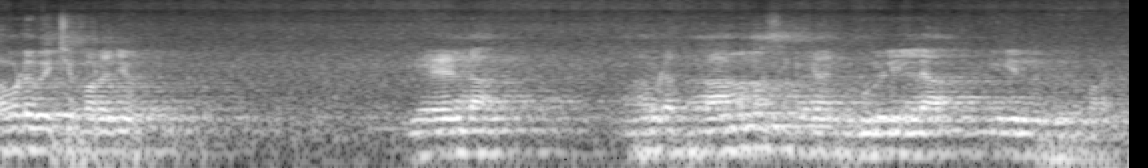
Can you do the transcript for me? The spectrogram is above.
അവിടെ വെച്ച് പറഞ്ഞു വേണ്ട. അവിടെ താമസിക്കാൻ കൂടില്ല എന്ന് പറഞ്ഞു.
